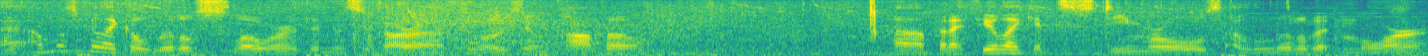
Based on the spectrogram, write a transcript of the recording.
I almost feel like a little slower than the Zagara Warzone combo. Uh, but I feel like it steamrolls a little bit more.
